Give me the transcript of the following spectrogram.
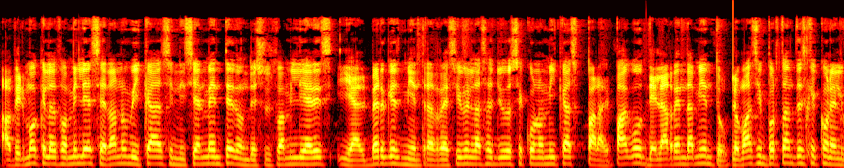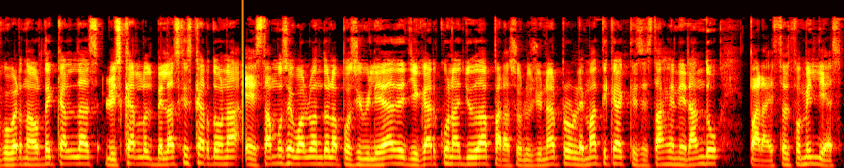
afirmó que las familias serán ubicadas inicialmente donde sus familiares y albergues mientras reciben las ayudas económicas para el pago del arrendamiento. Lo más importante es que con el gobernador de Caldas, Luis Carlos Velázquez Cardona, estamos evaluando la posibilidad de llegar con ayuda para solucionar problemas que se está generando para estas familias,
